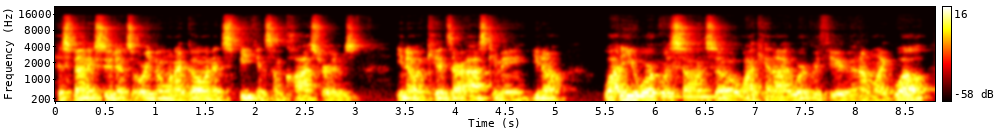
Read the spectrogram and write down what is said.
Hispanic students, or even when I go in and speak in some classrooms, you know, and kids are asking me, you know, why do you work with so and so? Why can't I work with you? And I'm like, well,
